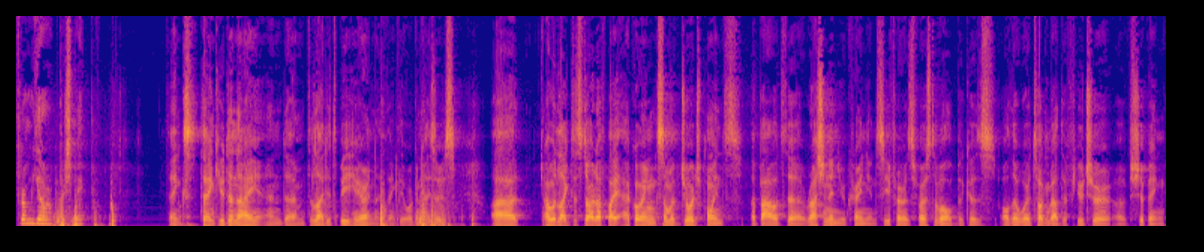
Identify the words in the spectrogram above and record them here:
from your perspective? Thanks. Thank you, Danai, and I'm delighted to be here, and I thank the organizers. Uh, I would like to start off by echoing some of George's points about uh, Russian and Ukrainian seafarers, first of all, because although we're talking about the future of shipping,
